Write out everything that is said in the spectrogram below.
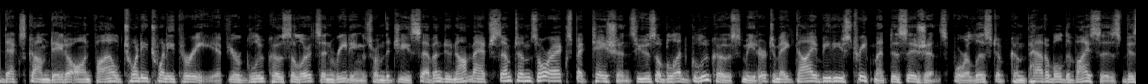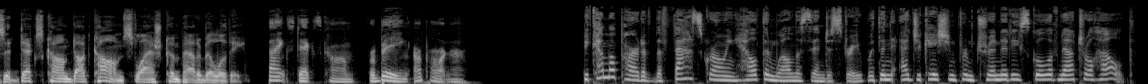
Dexcom data on file 2023. If your glucose alerts and readings from the G7 do not match symptoms or expectations, use a blood glucose meter to make diabetes treatment decisions. For a list of compatible devices, visit dexcom.com slash compatibility. Thanks, Dexcom, for being our partner. Become a part of the fast-growing health and wellness industry with an education from Trinity School of Natural Health.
